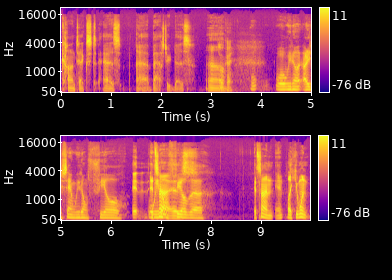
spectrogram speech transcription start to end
context as uh, bastard does. Um, okay. Well, we don't. Are you saying we don't feel? it, it's we not don't feel as- the. it's not an, like you wouldn't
